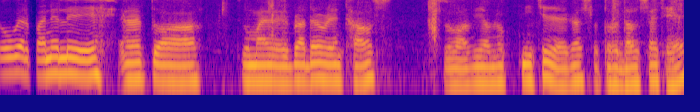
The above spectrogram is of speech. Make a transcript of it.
So well finally arrived to uh, to my brother rent house. So अभी हम लोग नीचे जाएगा so थोड़ा डाउन साइड है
